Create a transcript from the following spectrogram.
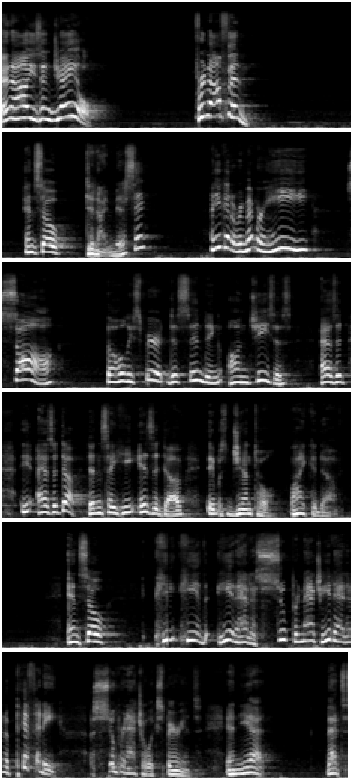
And now he's in jail for nothing. And so did I miss it? And you got to remember, he saw the Holy Spirit descending on Jesus as a, as a dove. Didn't say he is a dove, it was gentle, like a dove. And so he, he, had, he had had a supernatural, he'd had an epiphany, a supernatural experience. And yet, that's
